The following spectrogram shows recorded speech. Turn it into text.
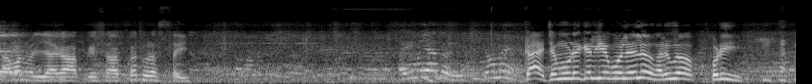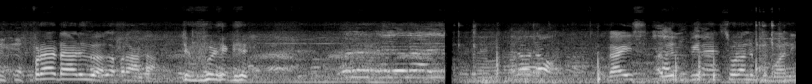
सामान मिल जाएगा आपके हिसाब का, थोड़ा सही। क्या है चमूड़े के लिए वो ले लो हलवा पूड़ी पराठा हलवा पराठा। चमूड़े के। तो गाइस अभी हम पी रहे हैं सोडा नींबू पानी।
